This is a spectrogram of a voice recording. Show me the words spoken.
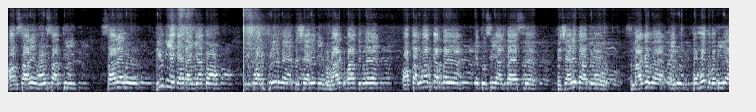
ਔਰ ਸਾਰੇ ਹੋਰ ਸਾਥੀ, ਸਾਰਿਆਂ ਨੂੰ ਦਿਲ ਦੀਆਂ ਗਹਿਰਾਈਆਂ ਤੋਂ ਇੱਕ ਵਾਰ ਫਿਰ ਮੈਂ ਦੁਸ਼ਹਿਰੇ ਦੀ ਮੁਬਾਰਕਬਾਦ ਦਿੰਦਾ ਹਾਂ ਔਰ ਧੰਨਵਾਦ ਕਰਦਾ ਹਾਂ ਕਿ ਤੁਸੀਂ ਅੱਜ ਦਾ ਇਸ ਦੁਸ਼ਹਿਰੇ ਦਾ ਜੋ ਸਮਾਗਮ ਹੈ ਇਹਨੂੰ ਬਹੁਤ ਵਧੀਆ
